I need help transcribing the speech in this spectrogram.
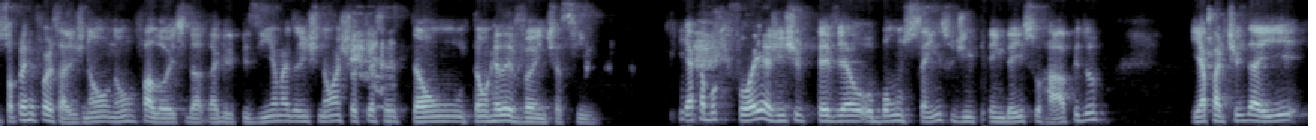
só para reforçar, a gente não, não falou isso da, da, gripezinha, mas a gente não achou que ia ser tão, tão relevante, assim. E acabou que foi, a gente teve o bom senso de entender isso rápido, e a partir daí,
